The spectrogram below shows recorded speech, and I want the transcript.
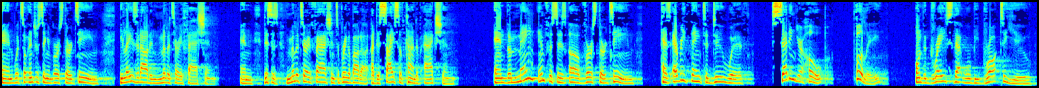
And what's so interesting in verse 13, he lays it out in military fashion. And this is military fashion to bring about a, a decisive kind of action. And the main emphasis of verse 13 has everything to do with setting your hope fully on the grace that will be brought to you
